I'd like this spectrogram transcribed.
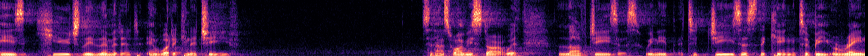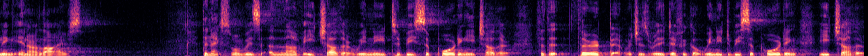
is hugely limited in what it can achieve. So that's why we start with love Jesus. We need to Jesus the King to be reigning in our lives. The next one was love each other. We need to be supporting each other. For the third bit, which is really difficult, we need to be supporting each other.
